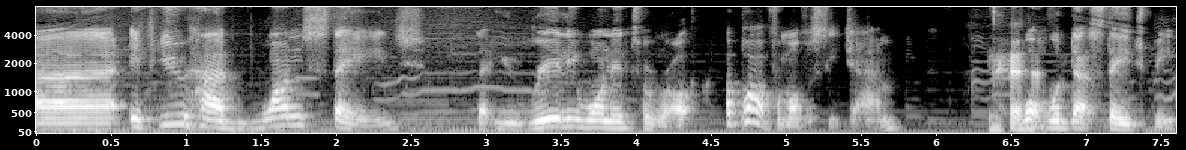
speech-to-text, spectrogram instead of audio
Uh, if you had one stage that you really wanted to rock, apart from obviously Jam, what would that stage be?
